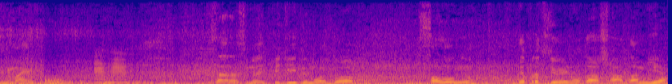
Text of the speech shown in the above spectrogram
Знімаємо. Угу. Зараз ми підійдемо до салону, де працює Наташа, а там є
